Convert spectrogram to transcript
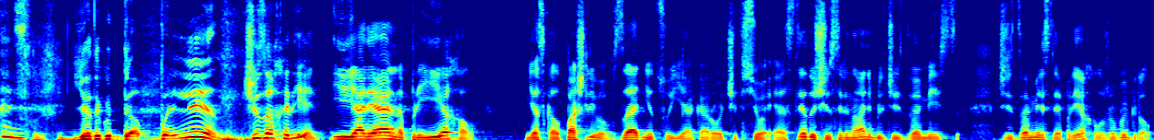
Слушай, ну... Я такой, да блин, что за хрень? И я реально приехал, я сказал, пошли в задницу, я, короче, все. И следующие соревнования были через два месяца. Через два месяца я приехал, уже выиграл.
